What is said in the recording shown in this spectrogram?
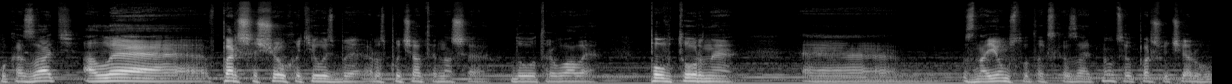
показати. Але вперше, що хотілося б розпочати наше довготривале повторне е- знайомство, так сказати. Ну, це в першу чергу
